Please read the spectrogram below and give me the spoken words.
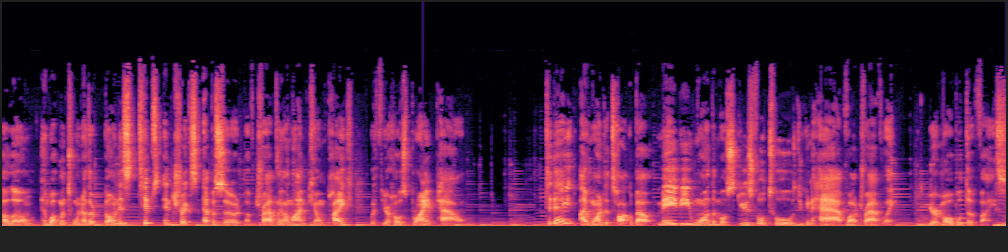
Hello, and welcome to another bonus tips and tricks episode of Traveling on Limekiln Pike with your host Bryant Powell. Today, I wanted to talk about maybe one of the most useful tools you can have while traveling your mobile device.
